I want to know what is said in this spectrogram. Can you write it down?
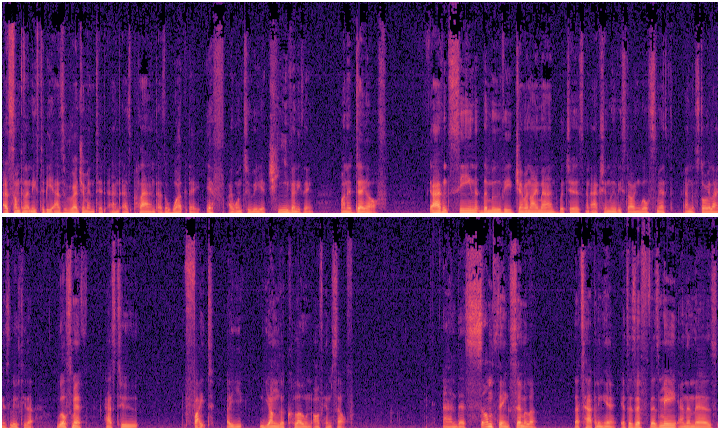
as something that needs to be as regimented and as planned as a work day if I want to really achieve anything on a day off. I haven't seen the movie Gemini Man, which is an action movie starring Will Smith, and the storyline is loosely that Will Smith has to fight a younger clone of himself. And there's something similar that's happening here. It's as if there's me, and then there's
